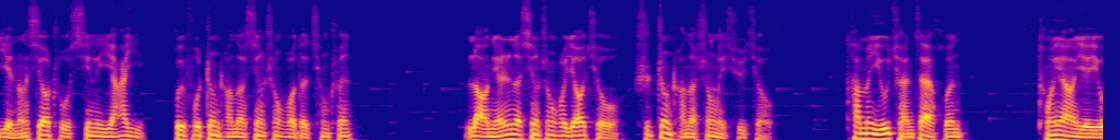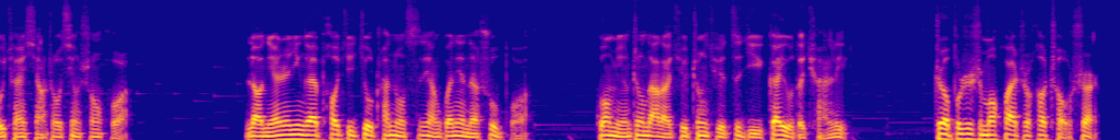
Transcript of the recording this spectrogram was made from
也能消除心理压抑，恢复正常的性生活的青春。老年人的性生活要求是正常的生理需求，他们有权再婚，同样也有权享受性生活。老年人应该抛弃旧传统思想观念的束缚，光明正大的去争取自己该有的权利。这不是什么坏事和丑事儿，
